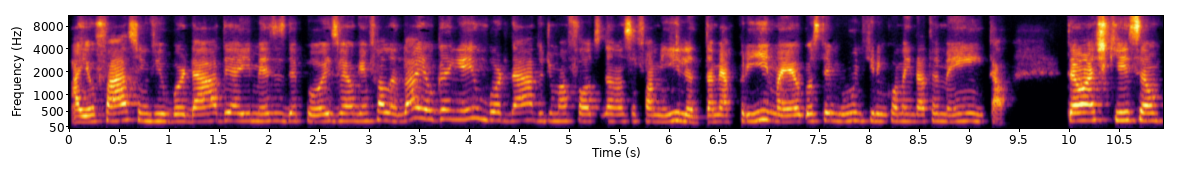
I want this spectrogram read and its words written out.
Aí eu faço, envio o bordado, e aí meses depois vem alguém falando: Ah, eu ganhei um bordado de uma foto da nossa família, da minha prima, e eu gostei muito, queria encomendar também e tal. Então, acho que são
